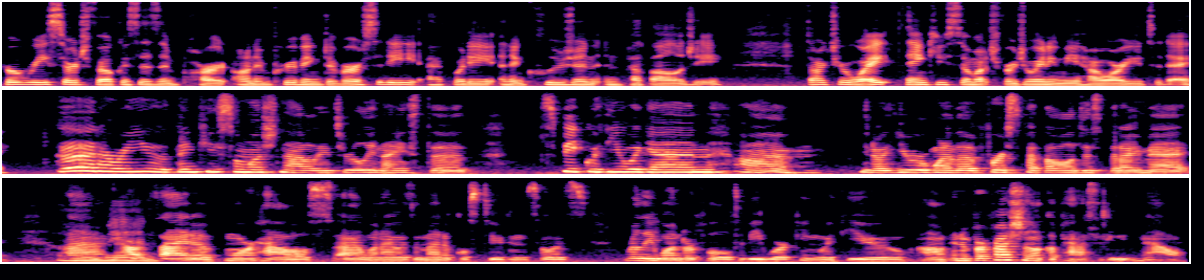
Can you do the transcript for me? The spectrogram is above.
Her research focuses in part on improving diversity, equity, and inclusion in pathology. Dr. White, thank you so much for joining me. How are you today? Good. How are you? Thank you so much, Natalie. It's really nice to speak with you again. Um, you know, you were one of the first pathologists that I met oh, um, outside of Morehouse uh, when I was a medical student. So it's really wonderful to be working with you um, in a professional capacity now.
